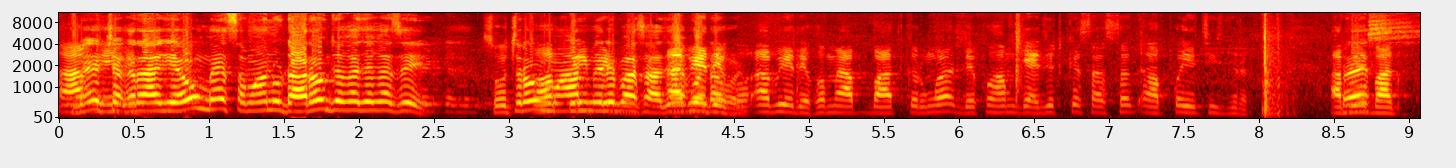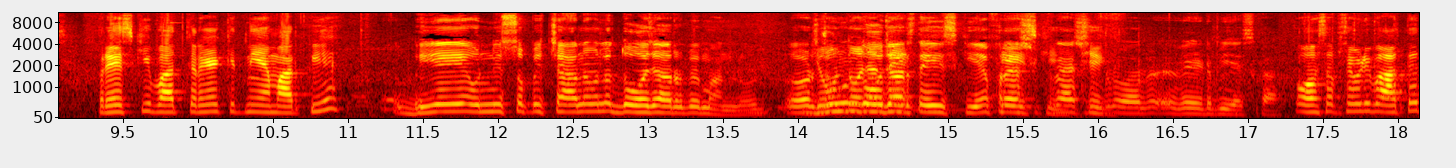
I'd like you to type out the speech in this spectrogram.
मैं चकरा गया हूँ मैं सामान उठा रहा हूँ जगह जगह से। सोच रहा हूँ माल मेरे पास आ जाए अब ये देखो अब ये देखो मैं आप बात करूँगा। देखो हम गैजेट के साथ साथ आपको ये चीज़ भी रखते हैं। अब ये। बात प्रेस की बात करेंगे कितनी एम है? भैया ये उन्नीस सौ पचानवे मतलब दो हज़ार रुपये मान लो और जून दो हज़ार तेईस की है फ्रेश की, फ्रेश। और रेट भी है इसका। और सबसे बड़ी बात है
